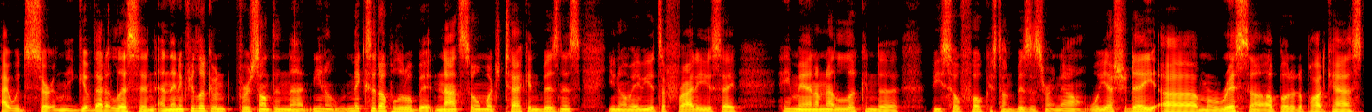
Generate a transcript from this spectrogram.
I would certainly give that a listen. And then if you're looking for something that, you know, mix it up a little bit, not so much tech and business, you know, maybe it's a Friday, you say, hey man, I'm not looking to be so focused on business right now. Well, yesterday, uh, Marissa uploaded a podcast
